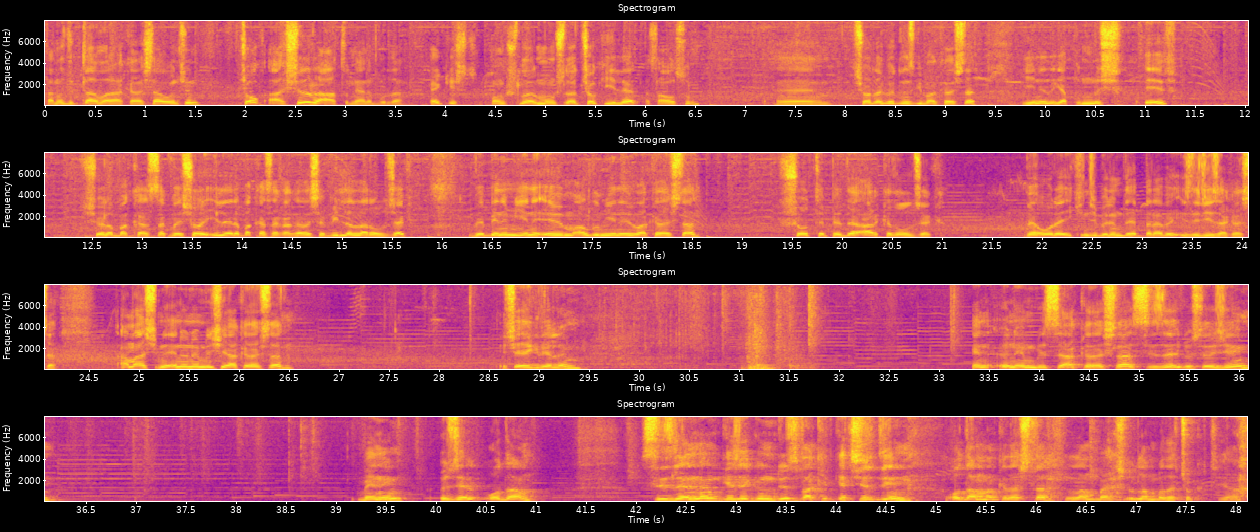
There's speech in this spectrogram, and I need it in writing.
tanıdıklar var arkadaşlar. Onun için çok aşırı rahatım yani burada. Herkes komşular momşular çok iyiler sağ olsun. Ee, şurada gördüğünüz gibi arkadaşlar yeni yapılmış ev. Şöyle bakarsak ve şöyle ileri bakarsak arkadaşlar villalar olacak. Ve benim yeni evim aldığım yeni ev arkadaşlar şu tepede arkada olacak. Ve oraya ikinci bölümde hep beraber izleyeceğiz arkadaşlar. Ama şimdi en önemli şey arkadaşlar içeri girelim. En önemlisi arkadaşlar size göstereceğim benim özel odam Sizlerle gece gündüz vakit geçirdiğim odam arkadaşlar. Lamba, şu lamba da çok kötü ya.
